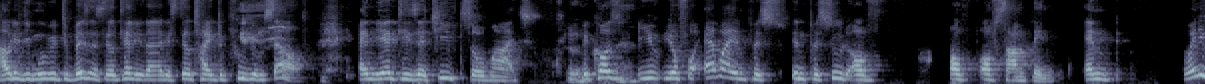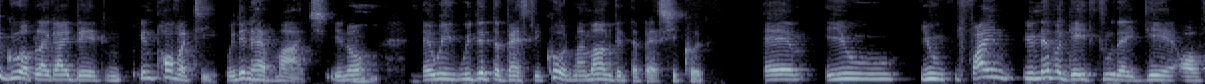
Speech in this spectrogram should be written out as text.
how did he move into business, he'll tell you that he's still trying to prove himself, and yet he's achieved so much True. because you you're forever in purs- in pursuit of of of something. And when you grew up like I did in, in poverty, we didn't have much, you know, and we we did the best we could. My mom did the best she could. Um, you you find you navigate through the idea of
